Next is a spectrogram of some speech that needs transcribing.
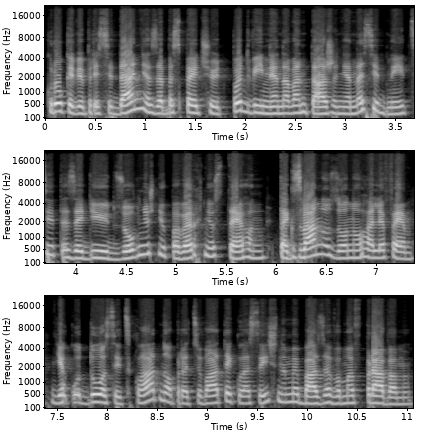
Крокові присідання забезпечують подвійне навантаження на сідниці та задіють зовнішню поверхню стегон, так звану зону галіфе, яку досить складно опрацювати класичними базовими вправами.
